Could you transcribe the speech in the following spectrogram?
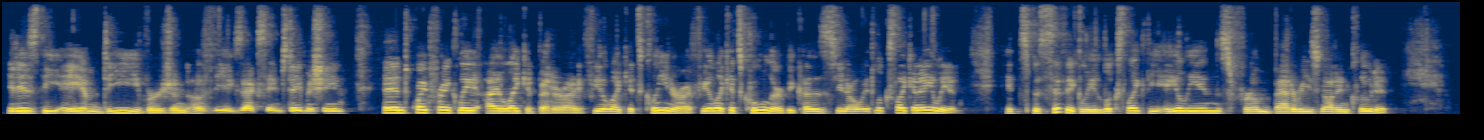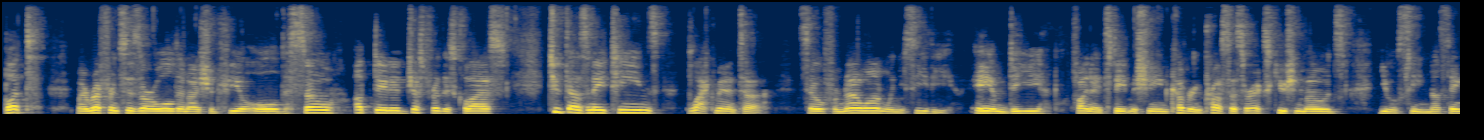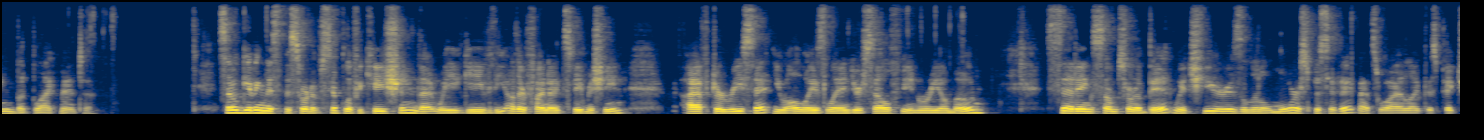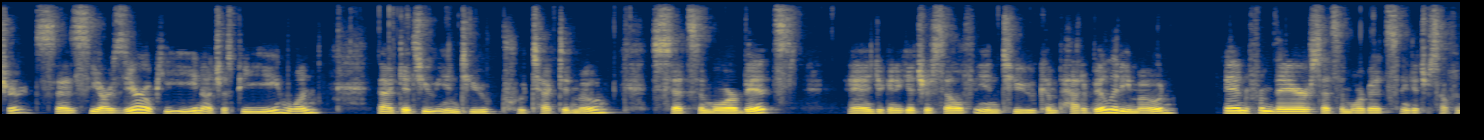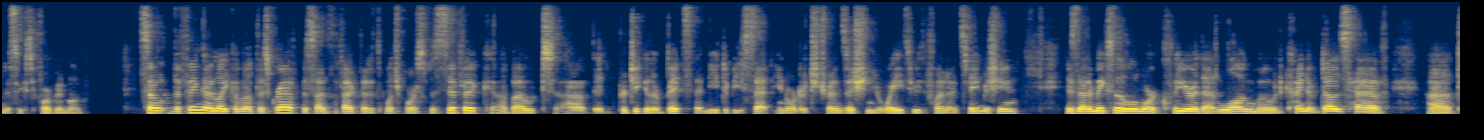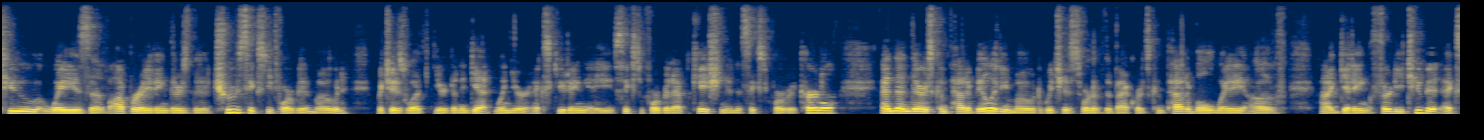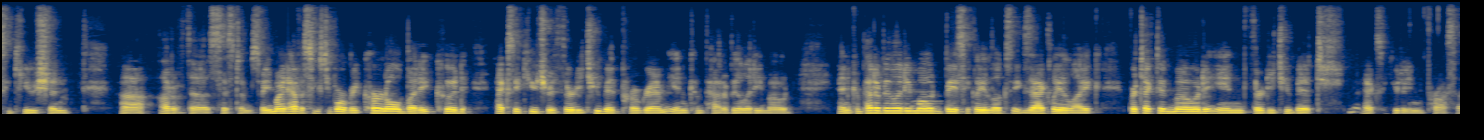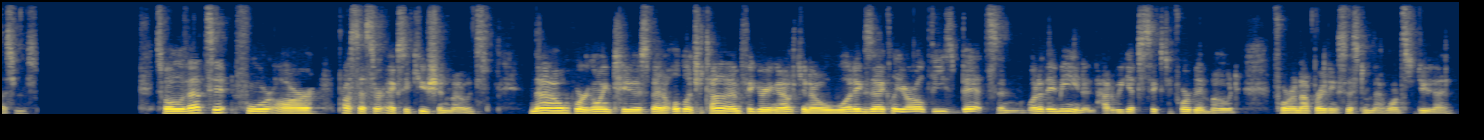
It is the AMD version of the exact same state machine, and quite frankly, I like it better. I feel like it's cleaner. I feel like it's cooler because, you know, it looks like an alien. It specifically looks like the aliens from Batteries Not Included. But my references are old and I should feel old, so updated just for this class, 2018's Black Manta. So from now on, when you see the AMD finite state machine covering processor execution modes, you will see nothing but Black Manta. So giving this the sort of simplification that we gave the other finite state machine, after reset, you always land yourself in real mode setting some sort of bit, which here is a little more specific. That's why I like this picture. It says CR0 PE, not just PE1. That gets you into protected mode. Set some more bits, and you're going to get yourself into compatibility mode. And from there, set some more bits and get yourself into 64-bit mode. So the thing I like about this graph, besides the fact that it's much more specific about uh, the particular bits that need to be set in order to transition your way through the finite state machine, is that it makes it a little more clear that long mode kind of does have uh, two ways of operating. There's the true 64-bit mode, which is what you're going to get when you're executing a 64-bit application in a 64-bit kernel. And then there's compatibility mode, which is sort of the backwards compatible way of uh, getting 32-bit execution uh, out of the system. So you might have a 64-bit kernel, but it could execute your 32-bit program in compatibility mode. And compatibility mode basically looks exactly like protected mode in 32-bit executing processors. So that's it for our processor execution modes. Now we're going to spend a whole bunch of time figuring out, you know, what exactly are all these bits and what do they mean and how do we get to 64-bit mode for an operating system that wants to do that.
